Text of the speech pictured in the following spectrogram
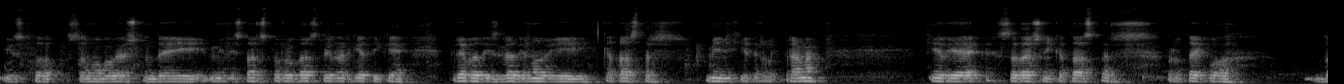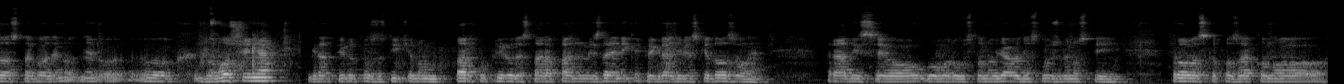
Isto sam obavešten da i Ministarstvo rudarstva i energetike treba da izgradi novi katastar mini hidroelektrana, jer je sadašnji katastar proteklo dosta godina od njegovog donošenja. Grad Pirot u zaštićenom parku prirode Stara planina izdaje nikakve građevinske dozvole. Radi se o ugovoru o ustanovljavanju službenosti prolaska po zakonu o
